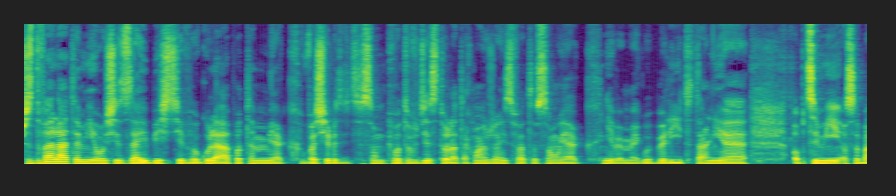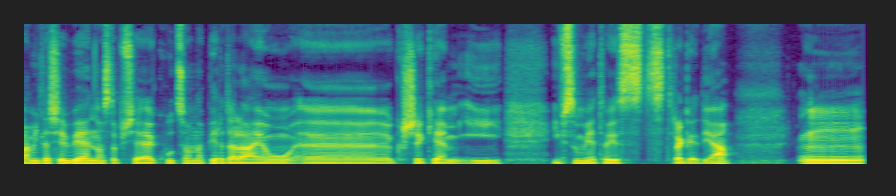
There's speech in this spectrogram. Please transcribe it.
Przez dwa lata miłość jest zajebieście w ogóle, a potem jak wasi rodzice są po 20 latach małżeństwa, to są jak, nie wiem, jakby byli totalnie obcymi osobami dla siebie, non stop się kłócą, napierdalają e, krzykiem i, i w sumie to jest tragedia. Mm,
